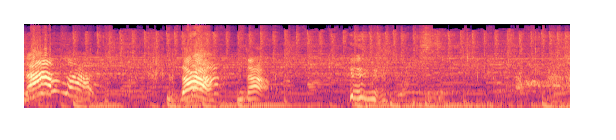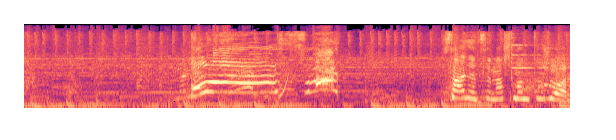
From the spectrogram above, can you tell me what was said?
Да, Влад? Да, да. О, Сань! Саня, це наш монтажер.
